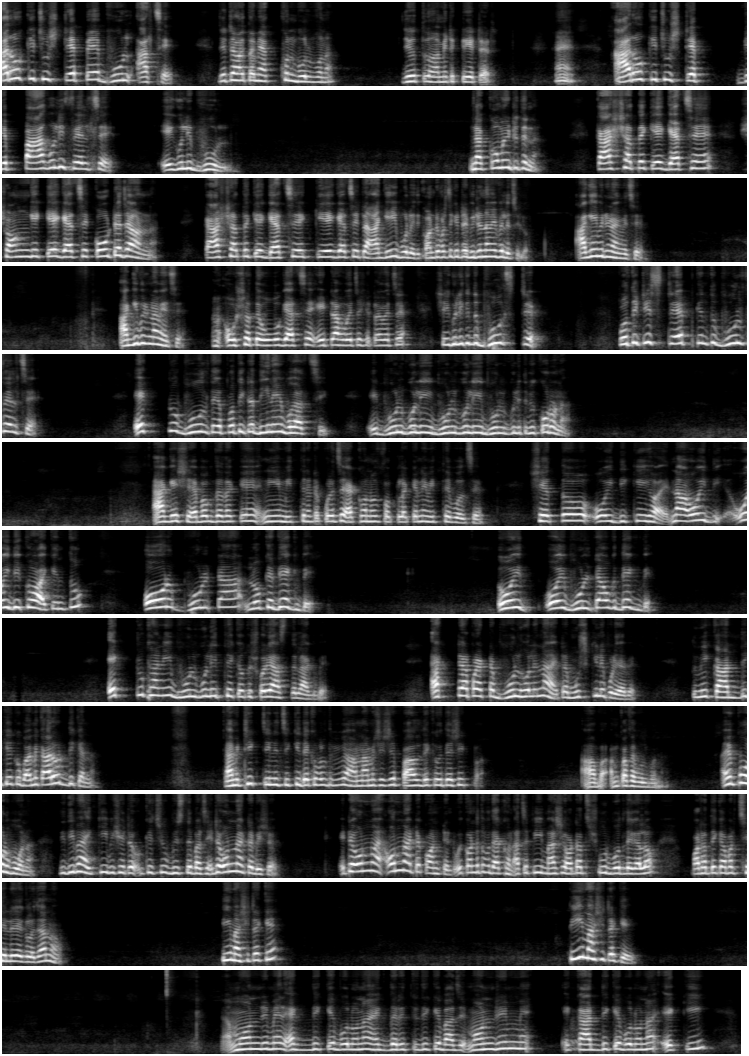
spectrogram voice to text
আরও কিছু স্টেপে ভুল আছে, যেটা হয়তো আমি এখন বলব না, যেহেতু আমি একটা ক্রিয়েটার হ্যাঁ? আরও কিছু স্টেপ যে পাগুলি ফেলছে, এগুলি ভুল। না কমিউনিটিতে না। কার সাথে কে গেছে, সঙ্গে কে গেছে কোর্টে যাওয়ার না। কার সাথে কে গেছে কে গেছে, এটা আগেই বলে দিই। কন্ট্রোভার্সি একটা ভিডিও নামে ফেলেছিল। আগেই ভিডিও নামিয়েছে আগে ভিডিও নামিয়েছে। ওর সাথে ও গেছে, এটা হয়েছে, সেটা হয়েছে। সেগুলি কিন্তু ভুল স্টেপ প্রতিটি স্টেপ কিন্তু ভুল ফেলছে। একটু ভুল থেকে প্রতিটা দিনেই বোঝাচ্ছি, এই ভুলগুলি ভুলগুলি ভুলগুলি তুমি করো না। আগে সেবক দাদাকে নিয়ে মিথ্যে নাটক করেছে, এখন ওই ফোকলাকে নিয়ে মিথ্যে বলছে। সে তো ওই দিকেই হয়। না, ওই ওই দিকে হয়, কিন্তু ওর ভুলটা লোকে দেখবে। ওই ওই ভুলটা ওকে দেখবে। একটুখানি ভুলগুলির থেকে ওকে সরে আসতে লাগবে। একটার পর একটা ভুল হলে না এটা মুশকিলে পড়ে যাবে। তুমি কার দিকে খুব আমি কারোর দিকে না। আমি ঠিক চিনেছি কি দেখে বলতে নামে শেষে পাল দেখে ঐতিহাসিক আবার আমি কথা বলব না। আমি পড়ব না। দিদি ভাই, কী বিষয়টা? কিছু বুঝতে পারছি এটা অন্য একটা বিষয়। এটা অন্য অন্য একটা কন্টেন্ট ওই কন্টেন্ট তুমি দেখো আচ্ছা পি, মাসি হঠাৎ সুর বদলে গেল, পাঠা থেকে আবার ছেলে হয়ে গেলো, জানো? পি, মাসিটাকে? পি, মাসিটাকে? মনরিমের একদিকে বলো না, এক ধরিত্রীর দিকে বাজে। মনরিম কার দিকে বলো না একই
